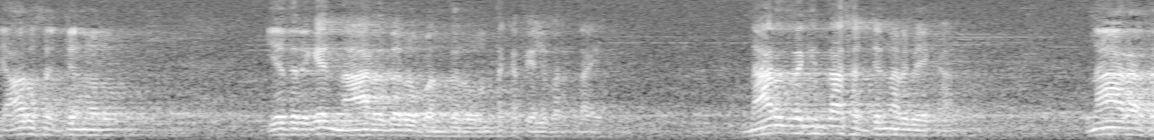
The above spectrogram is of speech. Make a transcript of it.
ಯಾರು ಸಜ್ಜನರು? ಎದುರಿಗೆ ನಾರದರು ಬಂದರು ಅಂತ ಕಥೆಯಲ್ಲಿ ಬರ್ತಾ ಇತ್ತು ನಾರದರಿಗಿಂತ ಸಜ್ಜನರು ಬೇಕಾ? ನಾರದ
